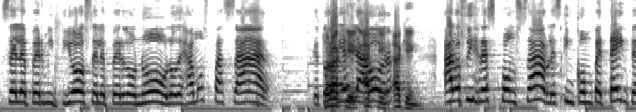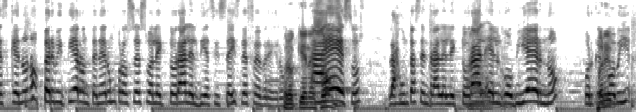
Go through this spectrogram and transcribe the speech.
se le permitió, se le perdonó, lo dejamos pasar. Que ¿Pero a todavía quién? es ¿A la quién? hora. ¿A quién? A los irresponsables, incompetentes que no nos permitieron tener un proceso electoral el 16 de febrero. ¿Pero quiénes a son? esos, la Junta Central Electoral, Ah, el gobierno, porque Pero el gobierno...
